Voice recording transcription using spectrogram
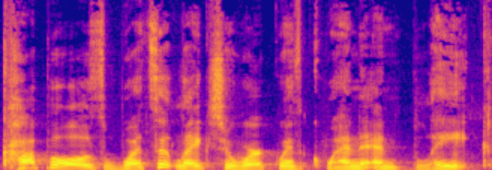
couples, what's it like to work with Gwen and Blake?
